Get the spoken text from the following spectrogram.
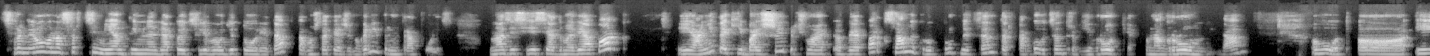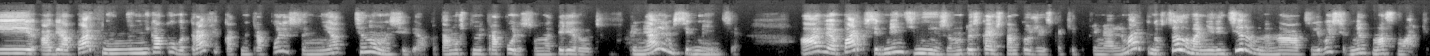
сформирован ассортимент именно для той целевой аудитории, да, потому что, опять же, мы говорили про метрополис. У нас здесь есть рядом авиапарк, и они такие большие, причем авиапарк самый крупный центр, торговый центр в Европе, он огромный, да. Вот. А, и авиапарк никакого трафика от метрополиса не оттянул на себя, потому что метрополис, он оперирует в премиальном сегменте, а авиапарк в сегменте ниже. Ну, то есть, конечно, там тоже есть какие-то премиальные марки, но в целом они ориентированы на целевой сегмент масс-маркет.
